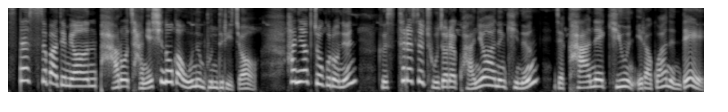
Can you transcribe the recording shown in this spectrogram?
스트레스 받으면 바로 장에 신호가 오는 분들이죠. 한의학적으로는 그 스트레스 조절에 관여하는 기능, 이제 간의 기운이라고 하는데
